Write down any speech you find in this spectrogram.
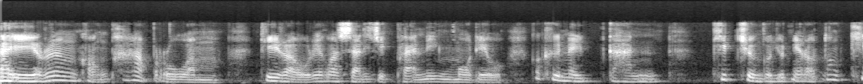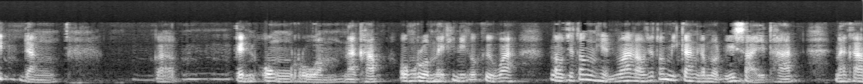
ในเรื่องของภาพรวมที่เราเรียกว่า strategic planning model ก็คือในการคิดเชิงกลยุทธ์เนี่ยเราต้องคิดอย่าง เป็นองค์รวมนะครับ องค์รวมในที่นี้ก็คือว่าเราจะต้องเห็นว่าเราจะต้องมีการกำหนดวิสัยทัศน์นะครับ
